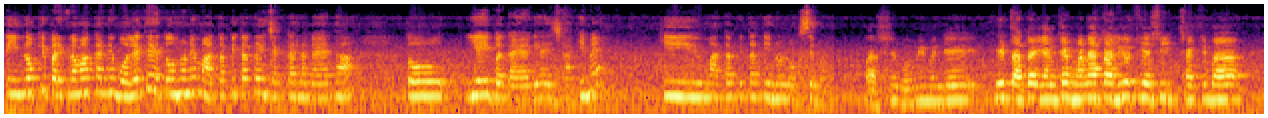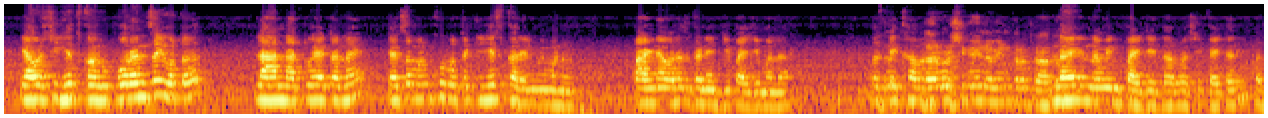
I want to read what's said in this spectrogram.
तीन लोग की परिक्रमा करने बोले थे तो उन्होंने माता पिता का ही चक्कर लगाया था। तो यही बताया गया इस झांकी में कि माता पिता तीनों लोग से बढ़े। पार्श्वभूमी म्हणजे हेच आता यांच्या मनात आली होती अशी इच्छा की बा यावर्षी हेच करू. पोरांचंही होतं. लहान नातू आहे तर नाही त्याचं मन खूप होतं की हेच करेल मी म्हणून. पाळण्यावरच गणेशजी पाहिजे मला. देखावा दरवर्षी काही नवीन करत राहतो? नाही नवीन पाहिजे दरवर्षी काहीतरी बस.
